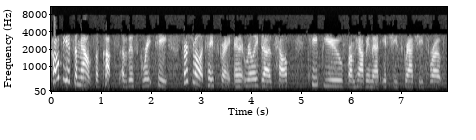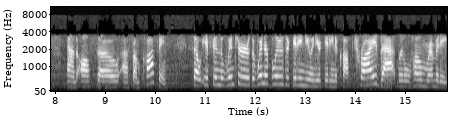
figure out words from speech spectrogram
copious amounts of cups of this great tea. First of all, it tastes great, and it really does help keep you from having that itchy, scratchy throat and also uh, from coughing. So if in the winter, the winter blues are getting you and you're getting a cough, try that little home remedy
